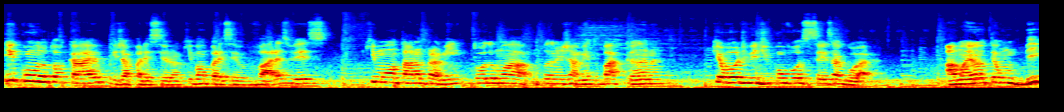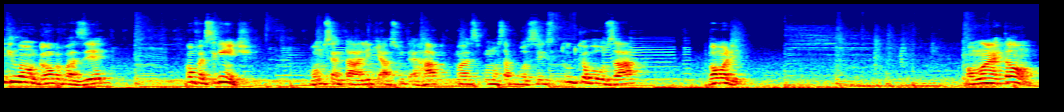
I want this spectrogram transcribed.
e com o Dr. Caio, que já apareceram aqui, vão aparecer várias vezes, que montaram para mim todo uma, um planejamento bacana que eu vou dividir com vocês agora. Amanhã eu tenho um big longão para fazer. Vamos fazer o seguinte, vamos sentar ali que o assunto é rápido, mas vou mostrar para vocês tudo que eu vou usar. Vamos ali. Vamos lá então?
